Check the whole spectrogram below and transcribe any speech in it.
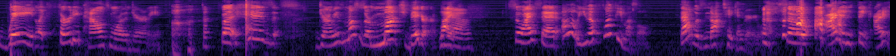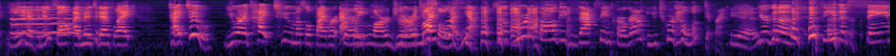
weighed like 30 pounds more than Jeremy, but his Jeremy's muscles are much bigger. Like yeah. so I said, "Oh, you have fluffy muscle." That was not taken very well. So I didn't think I didn't mean it as an insult. I meant it as like type two. You are a type two muscle fiber They're athlete. larger You're a muscles. type one. Yeah. So if you were to follow the exact same program, you two are gonna look different. yes. You're gonna see the same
